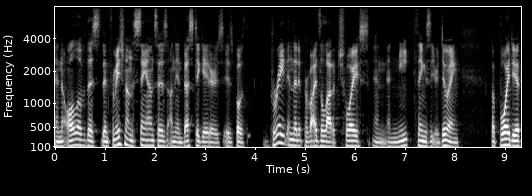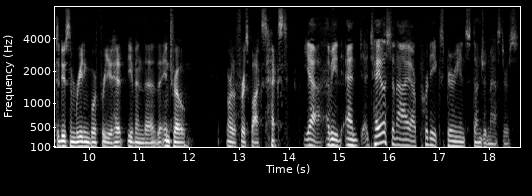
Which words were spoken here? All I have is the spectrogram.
and all of this, the information on the seances, on the investigators, is both great in that it provides a lot of choice and, and neat things that you're doing. But boy, do you have to do some reading before you hit even the the intro or the first box text. Yeah, I mean, and uh, Teos and I are pretty experienced dungeon masters.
